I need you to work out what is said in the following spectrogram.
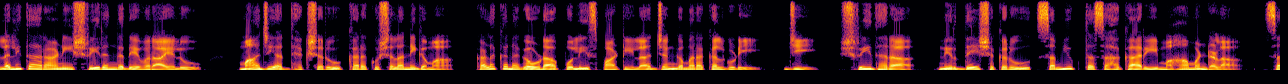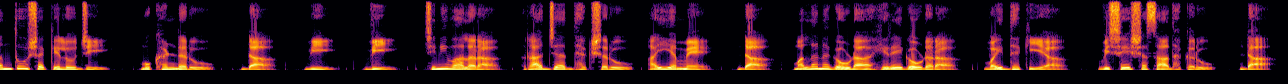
ಲಲಿತಾರಾಣಿ ಶ್ರೀರಂಗದೇವರಾಯಲು, ಮಾಜಿ ಅಧ್ಯಕ್ಷರು ಕರಕುಶಲ ನಿಗಮ, ಕಳಕನಗೌಡ ಪೊಲೀಸ್ ಪಾಟೀಲ ಜಂಗಮರ ಕಲ್ಗುಡಿ, ಜಿ. ಶ್ರೀಧರ ನಿರ್ದೇಶಕರು ಸಂಯುಕ್ತ ಸಹಕಾರಿ ಮಹಾಮಂಡಳ, ಸಂತೋಷ ಕೆಲೋಜಿ, ಮುಖಂಡರು ಡಾ. ವಿ. ವಿ. ಚಿನಿವಾಲರ, ರಾಜ್ಯಾಧ್ಯಕ್ಷರು ಐಎಂಎ ಡಾ. ಮಲ್ಲನಗೌಡ ಹಿರೇಗೌಡರ, ವೈದ್ಯಕೀಯ ವಿಶೇಷ ಸಾಧಕರು ಡಾ.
